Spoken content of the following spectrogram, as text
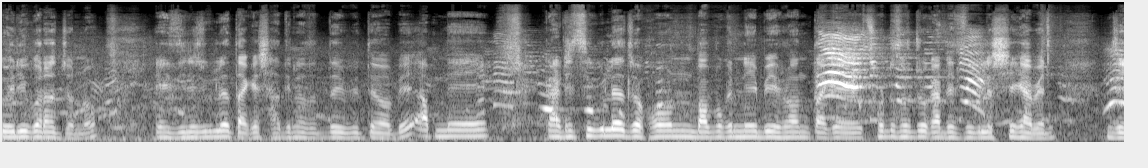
তৈরি করার জন্য এই জিনিসগুলো তাকে স্বাধীনতা দিতে হবে। আপনি কাঠিসিগুলো যখন বাবুকে নিয়ে বের হন, তাকে ছোট ছোট কাঠিসিগুলো শেখাবেন যে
